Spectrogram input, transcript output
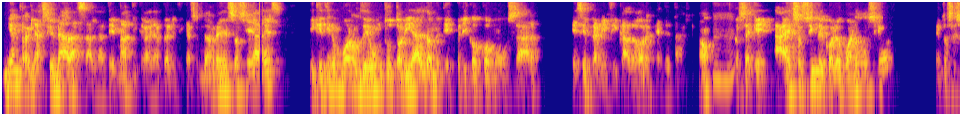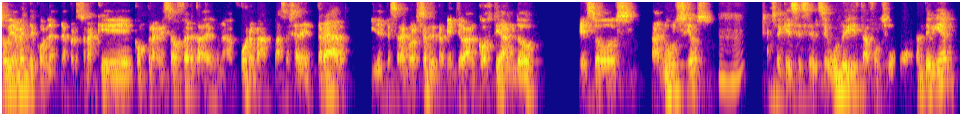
bien relacionadas a la temática de la planificación de redes sociales y que tiene un bonus de un tutorial donde te explico cómo usar ese planificador en detalle. ¿no? O sea que a eso sí le coloco anuncios. Entonces, obviamente, con las personas que compran esa oferta de alguna forma, más allá de entrar y de empezar a conocerte, también te van costeando esos anuncios. O sea que ese es el segundo y está funcionando bastante bien.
